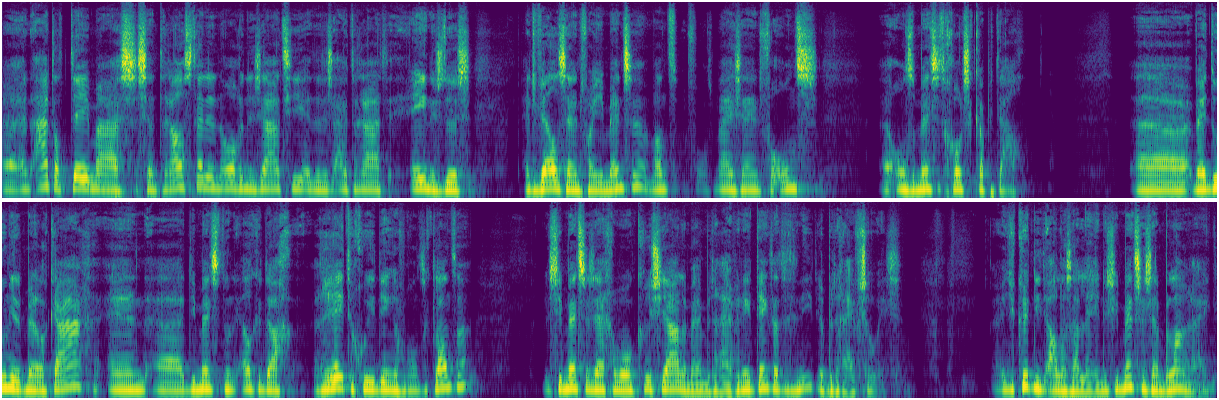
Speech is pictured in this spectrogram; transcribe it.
uh, een aantal thema's centraal stellen in een organisatie. En dat is uiteraard, één is dus het welzijn van je mensen. Want volgens mij zijn voor ons uh, onze mensen het grootste kapitaal. Uh, wij doen dit met elkaar en die mensen doen elke dag rete goede dingen voor onze klanten. Dus die mensen zijn gewoon cruciaal in mijn bedrijf. En ik denk dat het in ieder bedrijf zo is. je kunt niet alles alleen, dus die mensen zijn belangrijk.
